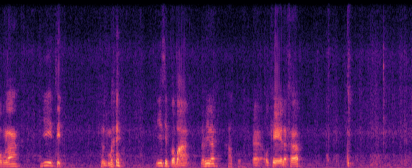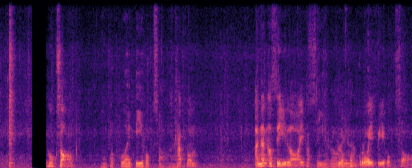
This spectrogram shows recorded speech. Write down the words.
องค์ละยี่สิบถึงไหมยี่สิบกว่าบาทนะพี่นะครับผมอ่าโอเคนะครับหกสองหลวงพ่อกลวยปีหกสองครับผม อันนั้นเอาสี่ร้อยครับสี่ร้อยหลวงคพ่อรับกรวยปีหกสอง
